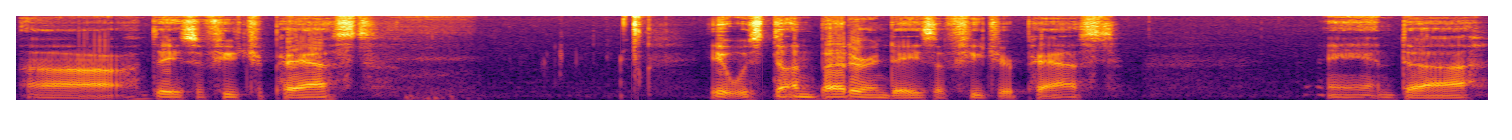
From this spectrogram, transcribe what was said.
Uh, Days of Future Past. It was done better in Days of Future Past, and uh,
